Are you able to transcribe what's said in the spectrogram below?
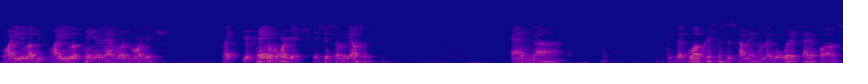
why do you love why do you love paying your landlord's mortgage? Like you're paying a mortgage, it's just somebody else's. And uh, she's like, well, Christmas is coming. I'm like, well, what if Santa Claus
